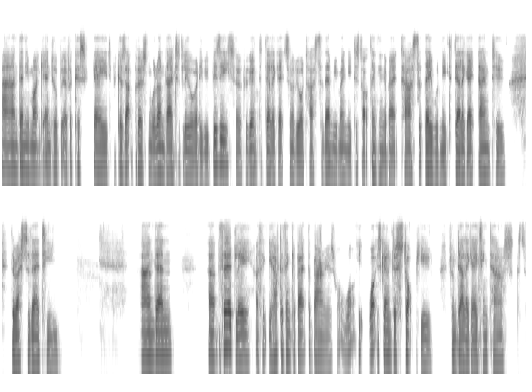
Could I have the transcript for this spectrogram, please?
And then you might get into a bit of a cascade because that person will undoubtedly already be busy. So if you're going to delegate some of your tasks to them, you may need to start thinking about tasks that they would need to delegate down to the rest of their team. And then uh, thirdly, I think you have to think about the barriers. What, what, what is going to stop you from delegating tasks?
